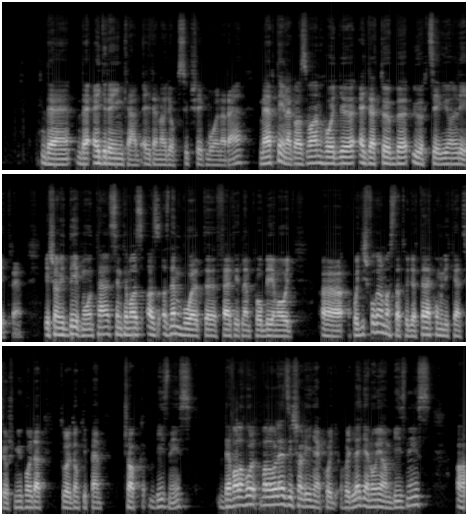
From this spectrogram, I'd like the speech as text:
de, de egyre inkább, egyre nagyobb szükség volna rá, mert tényleg az van, hogy egyre több űrcég jön létre. És amit Dave mondtál, szerintem az, az, az nem volt feltétlen probléma, hogy uh, hogy is fogalmaztad, hogy a telekommunikációs műholdak tulajdonképpen csak biznisz, de valahol, valahol ez is a lényeg, hogy, hogy legyen olyan biznisz, uh,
